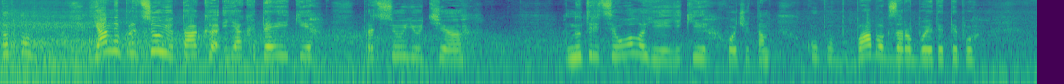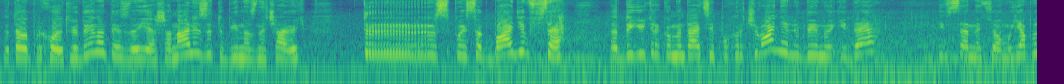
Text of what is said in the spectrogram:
Тобто я не працюю так, як деякі працюють е, нутриціологи, які хочуть там купу бабок заробити. Типу, до тебе приходить людина, ти здаєш аналізи, тобі назначають список бадів, все. Дають рекомендації по харчуванню, людину іде і все на цьому. Я по-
